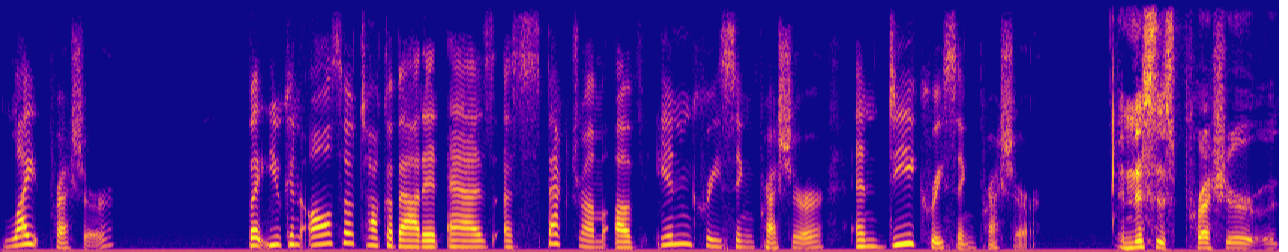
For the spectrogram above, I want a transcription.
light pressure. But you can also talk about it as a spectrum of increasing pressure and decreasing pressure. And this is pressure.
